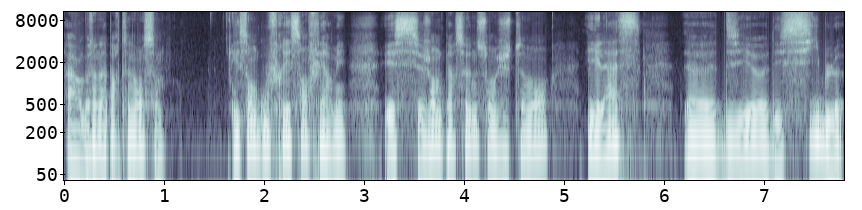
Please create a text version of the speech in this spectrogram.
à un besoin d'appartenance et s'engouffrer, s'enfermer. Et ce genre de personnes sont justement, hélas, euh, des, euh, des cibles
